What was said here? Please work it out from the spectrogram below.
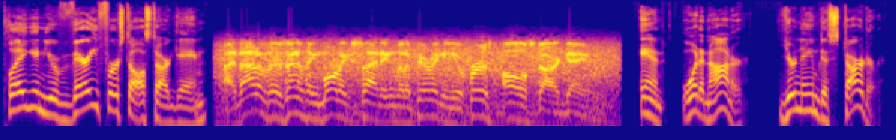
playing in your very first All Star game. I doubt if there's anything more exciting than appearing in your first All Star game. And what an honor. You're named a starter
